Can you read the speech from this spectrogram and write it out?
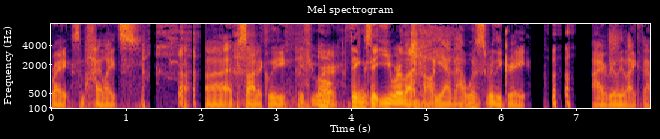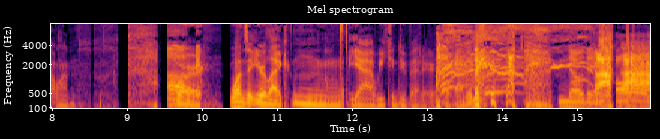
right? Some highlights, uh, uh, episodically, if you were things that you were like, oh yeah, that was really great. I really like that one, uh, or ones that you're like, mm, yeah, we can do better. Like, I don't no they are all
